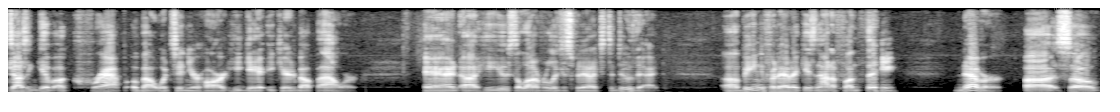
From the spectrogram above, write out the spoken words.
doesn't give a crap about what's in your heart. He, ga- he cared about power. And uh, he used a lot of religious fanatics to do that. Uh, being a fanatic is not a fun thing. Never. Uh, so,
